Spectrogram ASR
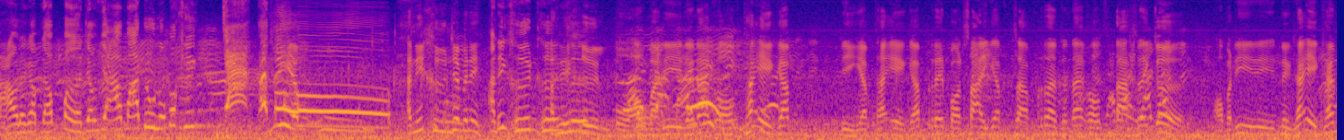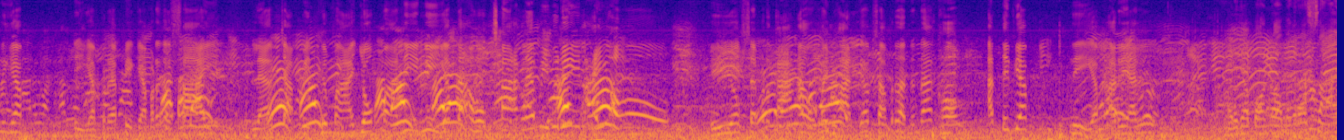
เอาเลยครับแล้วเปิดยาวๆมาดูหลวงพ่อคิงจ้าเรียบโอ้อันนี้คืนใช่ไหมนี่อันนี้คืนคืนอันนี้คืนโอ้เอามาที่ในด้านของท่าเอกครับดีครับท่าเอกครับเรนบอลไซด์ครับสำหรับทางด้านของสตาร์สไตรเกอร์ ออกมาที่หนึ่งท่าเอกครั้งหนึงครับดีครับแรปปี้กับรักซ้าย แล้วจับปิดขึ้นมายกมานี่นี่ครับตาหกฉากแล้วมีพอดีไหลโอ้โหดียกเซฟประกาศเอ้าไม่ผ่านครับสำหรับทางด้านของอัตติฟครับนี่ครับอาริยันเอาละครับบอลออกมาทางด้านซ้าย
